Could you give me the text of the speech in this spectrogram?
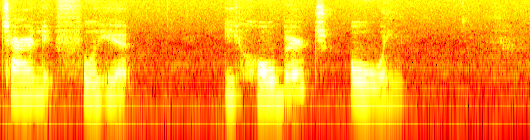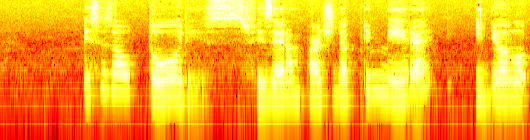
Charles Fourier e Robert Owen. Esses autores fizeram parte da primeira ideolo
